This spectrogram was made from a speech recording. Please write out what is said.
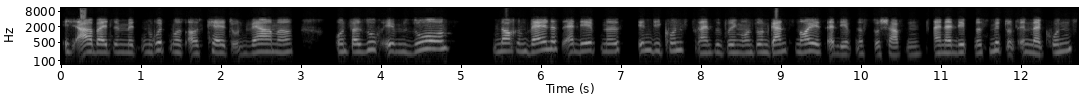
Ich arbeite mit einem Rhythmus aus Kälte und Wärme und versuche eben so noch ein Wellness-Erlebnis in die Kunst reinzubringen und so ein ganz neues Erlebnis zu schaffen. Ein Erlebnis mit und in der Kunst.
